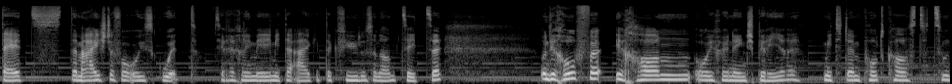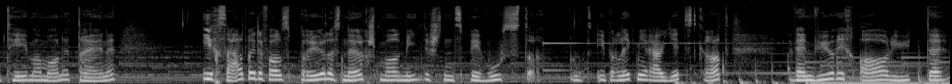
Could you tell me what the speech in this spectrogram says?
tät es den meisten von uns gut, sich ein bisschen mehr mit den eigenen Gefühlen auseinanderzusetzen. Und ich hoffe, ich kann euch inspirieren mit dem Podcast zum Thema Mannentränen. Ich selber jedenfalls brülle das nächste Mal mindestens bewusster und überlege mir auch jetzt gerade, wem würde ich anrufen,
